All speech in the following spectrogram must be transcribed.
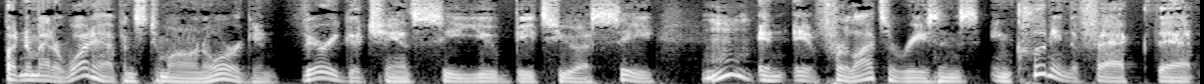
but no matter what happens tomorrow in Oregon, very good chance CU beats USC, Mm. and it, for lots of reasons, including the fact that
